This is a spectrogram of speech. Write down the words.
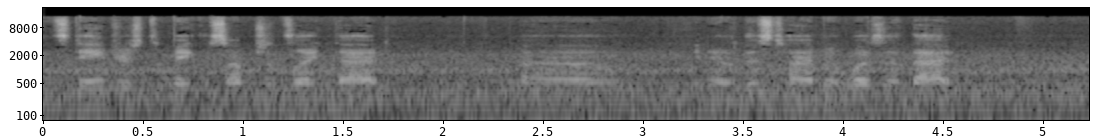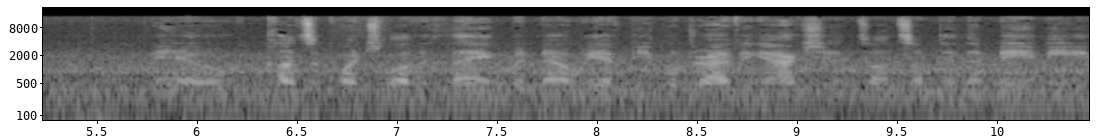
it's dangerous to make assumptions like that. Um, you know, this time it wasn't that you know consequential of a thing, but now we have people driving actions on something that maybe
